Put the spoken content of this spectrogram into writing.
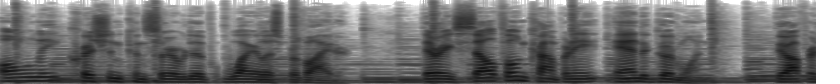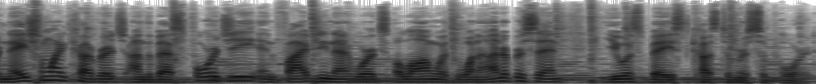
only Christian conservative wireless provider. They're a cell phone company and a good one. They offer nationwide coverage on the best 4G and 5G networks, along with 100% US based customer support.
